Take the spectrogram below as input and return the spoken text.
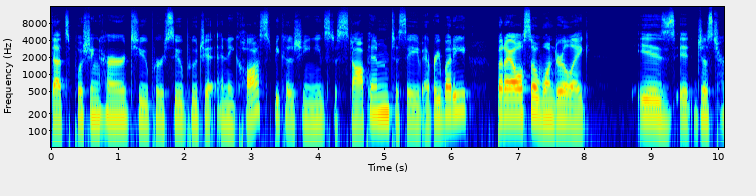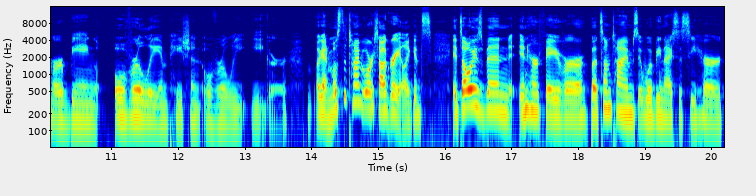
that's pushing her to pursue Pooch at any cost because she needs to stop him to save everybody. But I also wonder, like, is it just her being overly impatient, overly eager. Again, most of the time it works out great. Like it's it's always been in her favor, but sometimes it would be nice to see her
